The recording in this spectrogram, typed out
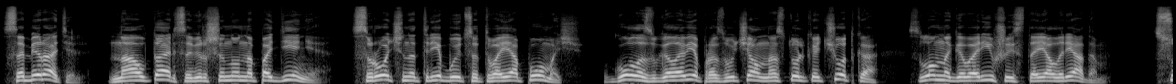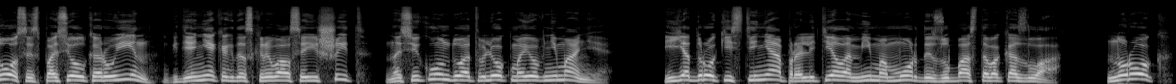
Собиратель, на алтарь совершено нападение. Срочно требуется твоя помощь. Голос в голове прозвучал настолько четко, словно говоривший стоял рядом. Сос из поселка Руин, где некогда скрывался Ишит, на секунду отвлек мое внимание, и ядро кистеня пролетело мимо морды зубастого козла. Но рог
